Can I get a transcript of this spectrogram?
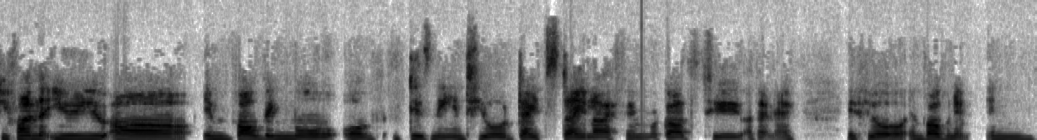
you find that you are involving more of Disney into your day to day life in regards to I don't know if you're involving it in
